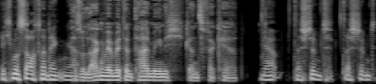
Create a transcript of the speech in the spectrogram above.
ich musste auch dran denken. Also lagen wir mit dem Timing nicht ganz verkehrt. Ja, das stimmt, das stimmt.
